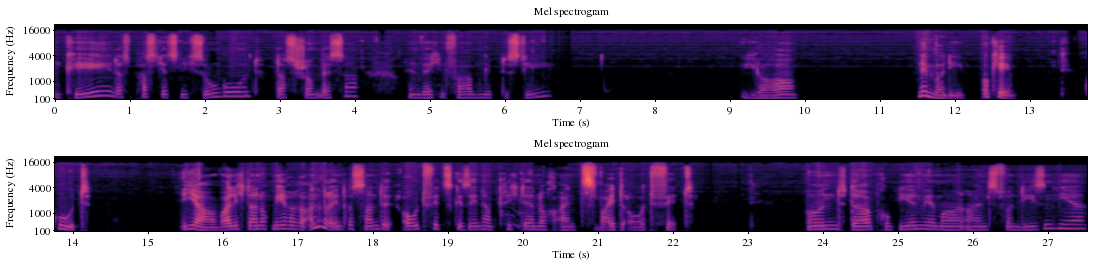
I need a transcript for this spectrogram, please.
Okay, das passt jetzt nicht so gut. Das schon besser. In welchen Farben gibt es die? Ja. Nehmen wir die. Okay. Gut. Ja, weil ich da noch mehrere andere interessante Outfits gesehen habe, kriegt er noch ein Zweitoutfit. Und da probieren wir mal eins von diesen hier.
